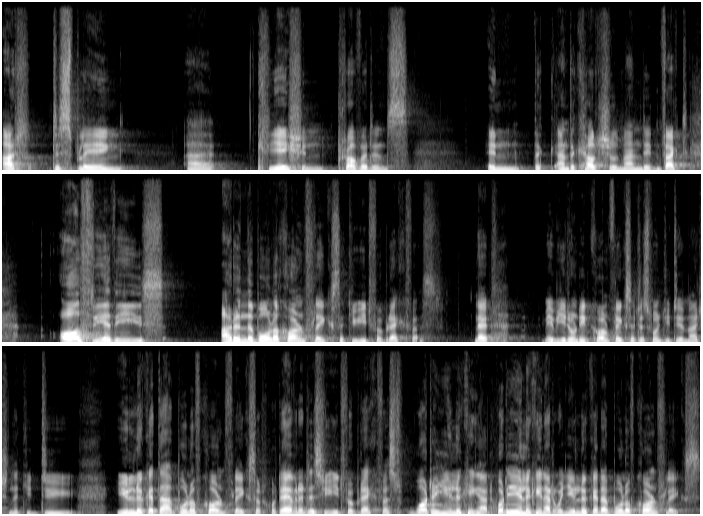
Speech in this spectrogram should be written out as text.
are displaying uh, creation, providence, in the, and the cultural mandate. In fact, all three of these are in the bowl of cornflakes that you eat for breakfast. Now, maybe you don't eat cornflakes, I just want you to imagine that you do. You look at that bowl of cornflakes or whatever it is you eat for breakfast, what are you looking at? What are you looking at when you look at a bowl of cornflakes?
